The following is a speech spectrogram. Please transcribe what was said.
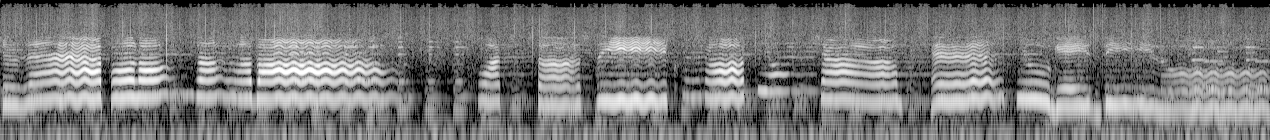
precious apple on the bough. What's the secret of your charm as you gaze below?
